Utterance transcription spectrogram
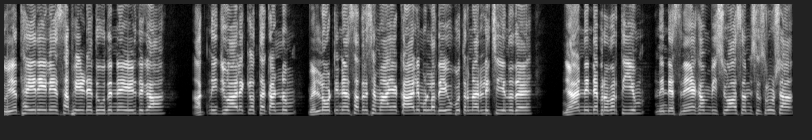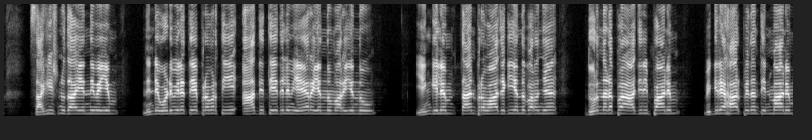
തുയഥൈരയിലെ സഭയുടെ ദൂതനെ എഴുതുക. അഗ്നിജ്വാലയ്ക്കൊത്ത കണ്ണും വെള്ളോട്ടിന് സദൃശമായ കാലുമുള്ള ദൈവപുത്രൻ അരളി ചെയ്യുന്നത് ഞാൻ നിന്റെ പ്രവൃത്തിയും നിന്റെ സ്നേഹം വിശ്വാസം ശുശ്രൂഷ സഹിഷ്ണുത എന്നിവയും നിന്റെ ഒടുവിലത്തെ പ്രവൃത്തി ആദ്യത്തേതിലും ഏറെയെന്നും അറിയുന്നു. എങ്കിലും താൻ പ്രവാചകി എന്ന് പറഞ്ഞ് ദുർനടപ്പ് ആചരിപ്പാനും വിഗ്രഹാർപ്പിതം തിന്മാനും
